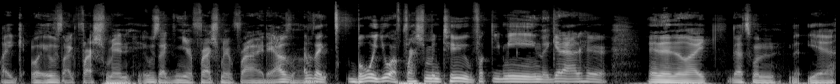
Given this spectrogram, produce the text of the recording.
Like oh, it was like freshman. It was like near freshman Friday. I was I was uh-huh. like, boy, you a freshman too. Fuck you mean? Like get out of here. And then like that's when yeah,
